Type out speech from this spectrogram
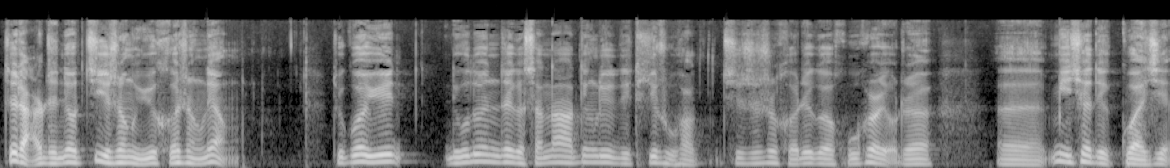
这俩人真叫既生瑜，何生亮。就关于牛顿这个三大定律的提出哈，其实是和这个胡克有着呃密切的关系。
